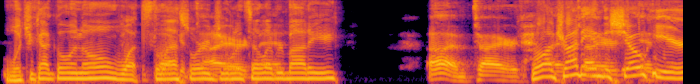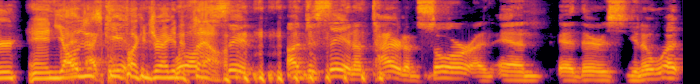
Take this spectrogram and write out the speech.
what you got going on? What's the last word words you want to tell man. everybody? I'm tired. Well, I'm, I'm trying to end the show here and y'all I- I just keep fucking dragging well, us I'm out. just saying, I'm just saying, I'm tired. I'm sore, and, and and there's, you know what?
